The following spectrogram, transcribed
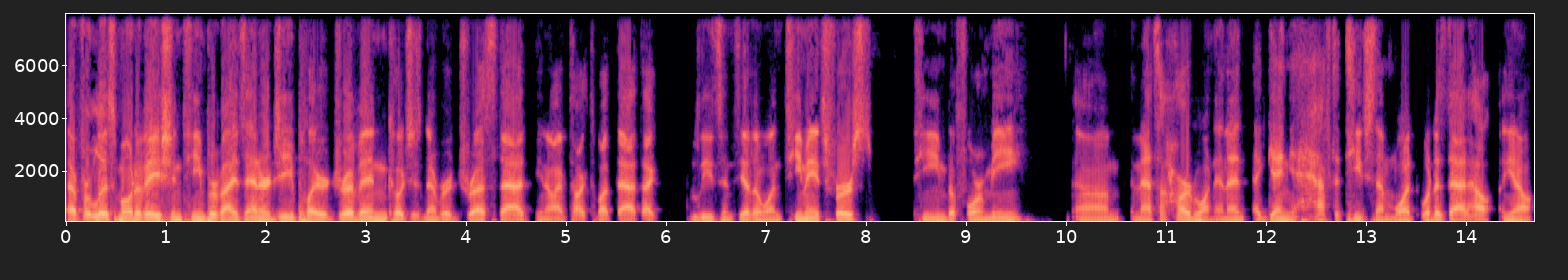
effortless motivation. Team provides energy player driven. Coaches never address that. You know i've talked about that. That leads into the other one. Teammates first team before me. Um, and that's a hard one. And then again you have to teach them what what does that help you know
